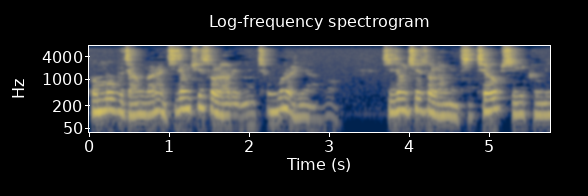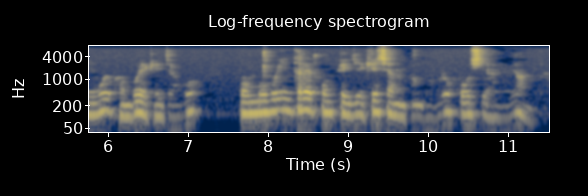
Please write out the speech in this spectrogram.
법무부 장관은 지정 취소를 하려면 청문을 해야 하고 지정 취소를 하면 지체 없이 그 내용을 관보에 게재하고 법무부 인터넷 홈페이지에 게시하는 방법으로 고시하여야 합니다.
